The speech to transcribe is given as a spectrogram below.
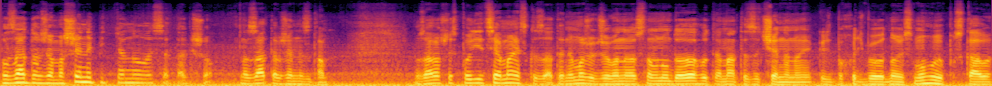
позаду вже машини підтягнулися, так що назад я вже не здам. Ну, Зараз щось поліція має сказати. Не можуть же вони основну дорогу тримати зачинено, якось, бо хоч би одною смугою пускали.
